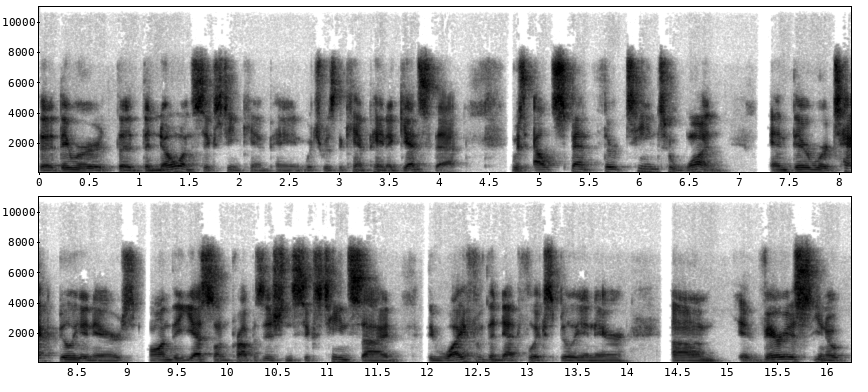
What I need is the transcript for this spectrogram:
that they were the the No on 16 campaign, which was the campaign against that, was outspent 13 to one. And there were tech billionaires on the yes on Proposition 16 side. The wife of the Netflix billionaire, um, various, you know,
